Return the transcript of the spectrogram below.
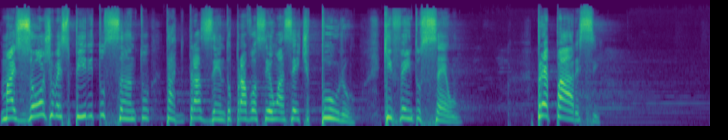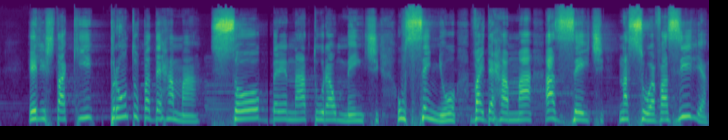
Mas hoje o Espírito Santo está trazendo para você um azeite puro, que vem do céu. Prepare-se. Ele está aqui pronto para derramar sobrenaturalmente. O Senhor vai derramar azeite na sua vasilha.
